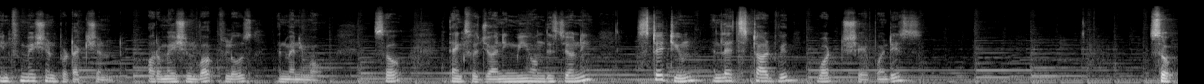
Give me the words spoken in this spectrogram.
information protection, automation workflows, and many more. So, thanks for joining me on this journey. Stay tuned and let's start with what SharePoint is. So,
